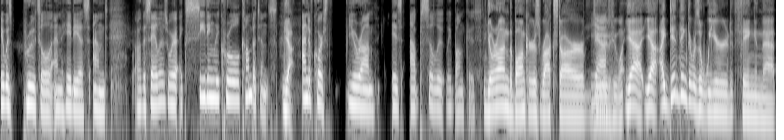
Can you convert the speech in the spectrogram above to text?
it was brutal and hideous. And uh, the sailors were exceedingly cruel combatants. Yeah. And of course, Euron is absolutely bonkers. You're the bonkers rock star dude Yeah. who won. Yeah, yeah. I did think there was a weird thing in that.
